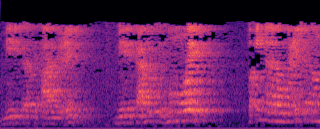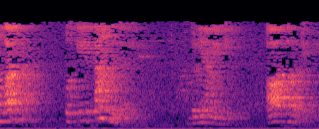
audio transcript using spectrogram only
میری طرف سے عالم علم۔ میرے تعلق سے منہ موڑے۔ تو ان معیشت ضنکا اس کے لیے تنگ زندگی ہے دنیا میں بھی اور قبر میں بھی۔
